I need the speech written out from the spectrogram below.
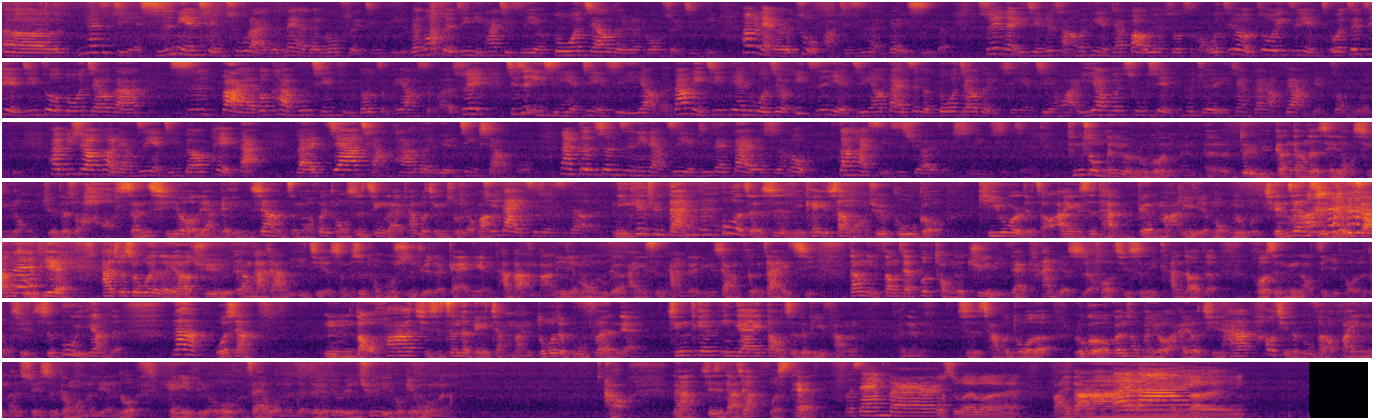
呃，应该是几年，十年前出来的那个人工水晶体。人工水晶体它其实有多焦的人工水晶体，他们两个的做法其实很类似的。所以呢，以前就常常会听人家抱怨说什么，我只有做一只眼，我这只眼睛做多焦的啊，失败啊，都看不清楚，都怎么样什么。所以其实隐形眼镜也是一样的。当你今天如果只有一只眼睛要戴这个多焦的隐形眼镜的话，一样会出现你会觉得影像干扰非常严重的问题。它必须要靠两只眼睛都要佩戴来加强它的远近效果。那更甚至你两只眼睛在戴的时候，刚开始也是需要一点适应时间。听众朋友，如果你们呃对于刚刚的这种形容，觉得说好神奇哦，两个影像怎么会同时进来看不清楚的话，去戴一次就知道了。你可以去戴，或者是你可以上网去 Google keyword 找爱因斯坦跟玛丽莲梦露。前阵子有一张图片，它就是为了要去让大家理解什么是同步视觉的概念，它把玛丽莲梦露跟爱因斯坦的影像合在一起。当你放在不同的距离在看的时候，其实你看到的。或是你脑子里头的东西是不一样的。那我想，嗯，老花其实真的可以讲蛮多的部分的。今天应该到这个地方，可能是差不多了。如果观众朋友还有其他好奇的部分，欢迎你们随时跟我们联络，可以留在我们的这个留言区里头给我们。好，那谢谢大家，我是 Ted，我是 Amber，我是 Y Y，拜拜，拜拜，拜拜。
